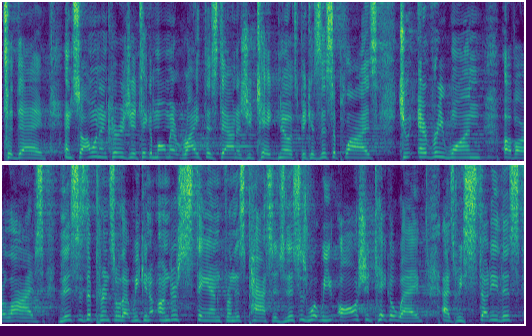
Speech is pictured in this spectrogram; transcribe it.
today. And so I want to encourage you to take a moment, write this down as you take notes, because this applies to every one of our lives. This is the principle that we can understand from this passage. This is what we all should take away as we study this.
